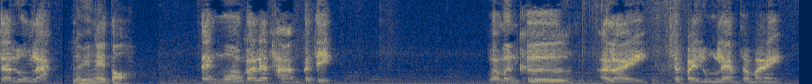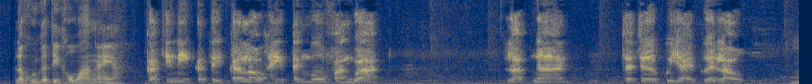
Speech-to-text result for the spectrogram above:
จะลงละ แล้วยังไงต่อ แตงโมก็เลยถามกระติก ว่ามันคืออะไรจะไปโรงแรมทำไม แล้วคุณกติกเขาว่าไงอะก็ทีนี้กระติกก็เล่าให้แตงโมฟังว่า รับงานจะเจอผู้ใหญ่เพื่อนเรา อื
